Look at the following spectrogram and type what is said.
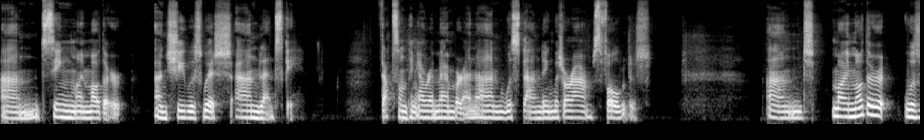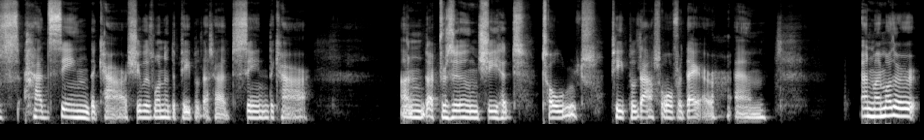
and seeing my mother, and she was with Anne Lynskey. That's something I remember. And Anne was standing with her arms folded. And my mother was had seen the car. She was one of the people that had seen the car. And I presume she had told people that over there. Um, and my mother,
